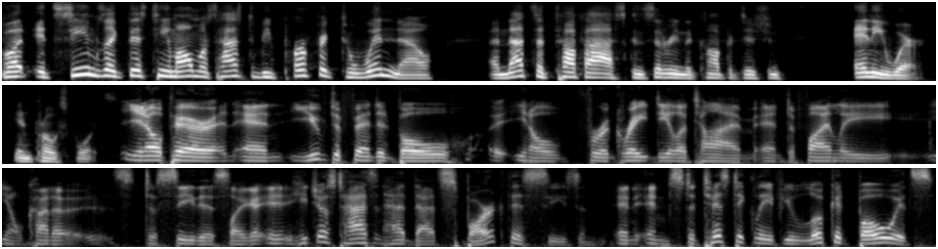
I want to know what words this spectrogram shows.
but it seems like this team almost has to be perfect to win now. And that's a tough ask considering the competition anywhere in pro sports. You know, Per, and, and you've defended Bo, uh, you know, for a great deal of time, and to finally, you know, kind of to see this, like it, he just hasn't had that spark this season. And and statistically, if you look at Bo, it's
